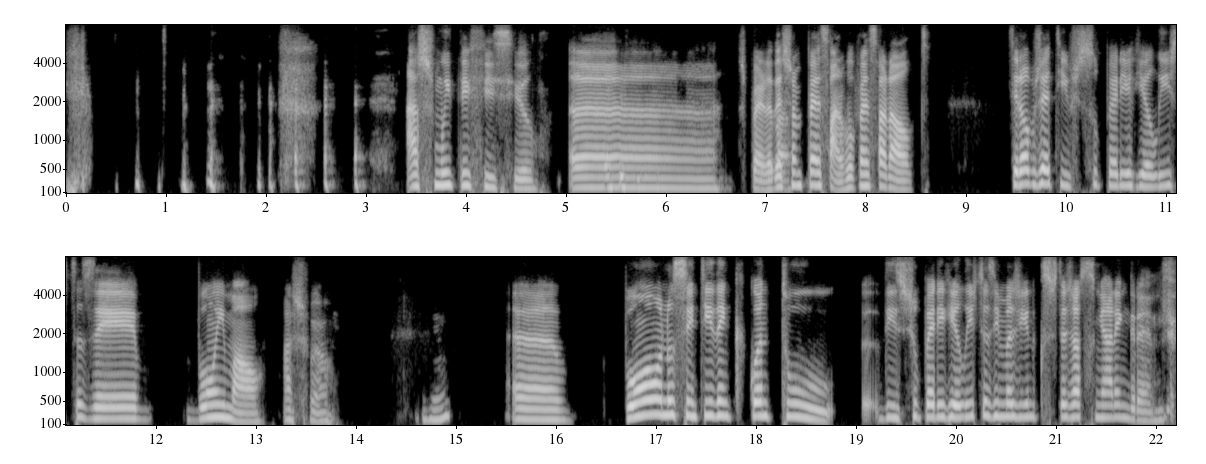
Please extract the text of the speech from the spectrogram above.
Acho muito difícil. É espera, verdade. deixa-me pensar, vou pensar alto. Ter objetivos super irrealistas é bom e mau, acho eu. Uhum. Ah, bom no sentido em que quando tu eh, dizes super irrealistas, imagino que se esteja a sonhar em grande, de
